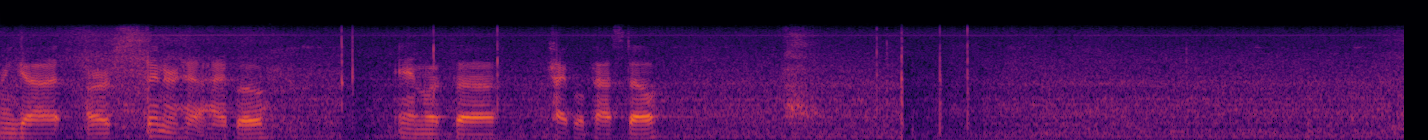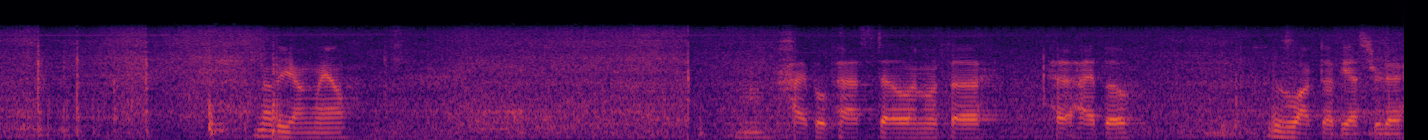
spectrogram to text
We got our spinner het hypo and with a hypo pastel. Another young male. Mm, hypo pastel and with a het hypo. It was locked up yesterday.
